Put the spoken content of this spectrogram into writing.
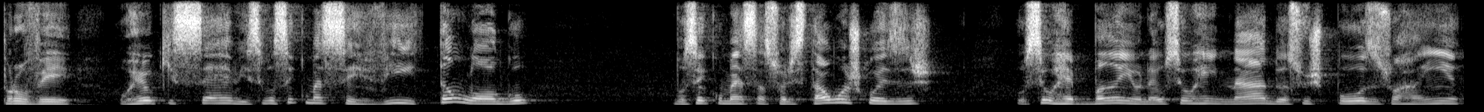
provê, o rei é o que serve. Se você começa a servir, tão logo você começa a solicitar algumas coisas, o seu rebanho, né, o seu reinado, a sua esposa, a sua rainha,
